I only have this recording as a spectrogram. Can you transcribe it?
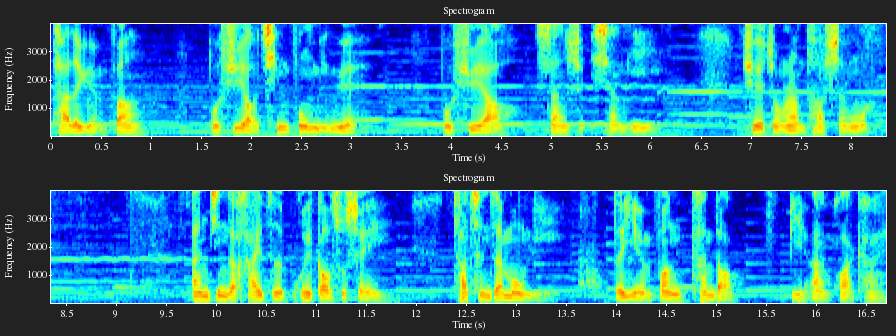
他的远方，不需要清风明月，不需要山水相依，却总让他神往。安静的孩子不会告诉谁，他曾在梦里的远方看到彼岸花开。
